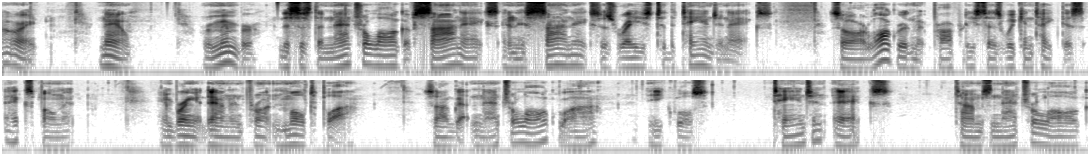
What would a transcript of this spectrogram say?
Alright, now remember this is the natural log of sine x and this sine x is raised to the tangent x. So our logarithmic property says we can take this exponent and bring it down in front and multiply. So I've got natural log y equals tangent x times natural log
